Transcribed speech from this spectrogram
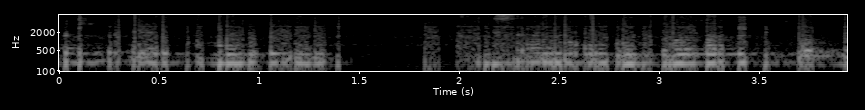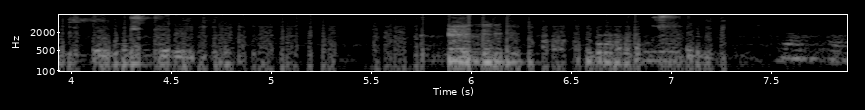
для жителів майбутніх населеного пункту, бо там вже підходить всі можливості. Да, можливості. Так, так.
